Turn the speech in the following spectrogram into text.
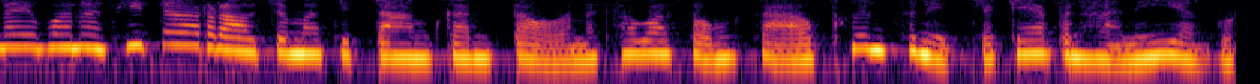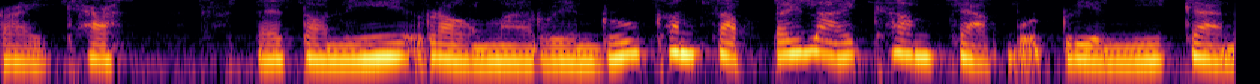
ในวันอาทิตย์หน้าเราจะมาติดตามกันต่อนะคะว่าสองสาวเพื่อนสนิทจะแก้ปัญหานี้อย่างไรคะ่ะ และตอนนี้เรามาเรียนรู้คำศัพท์หลายๆคำจากบทเรียนนี้กัน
